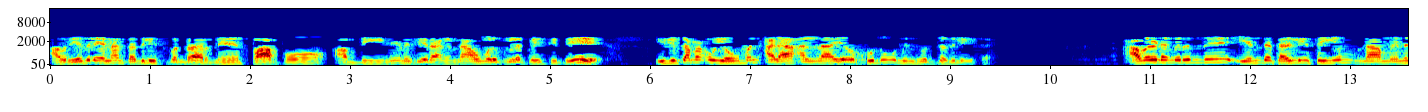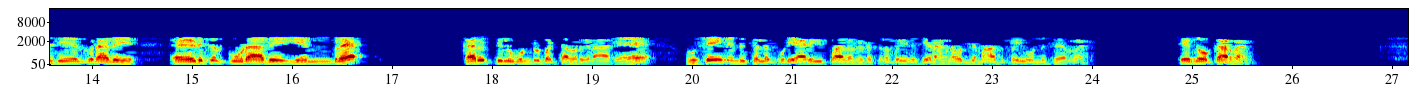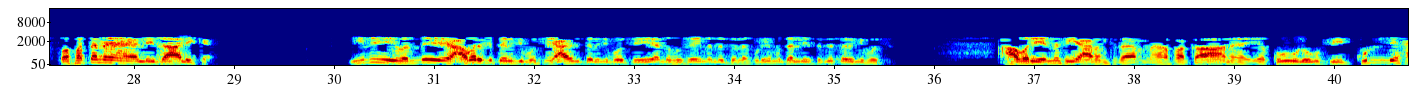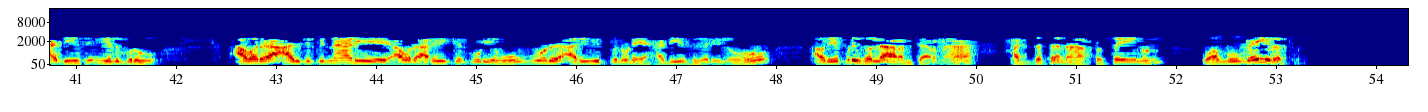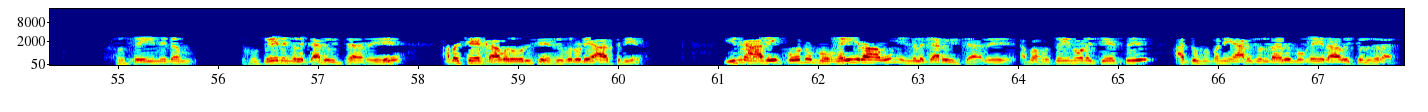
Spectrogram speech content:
அவர் எதுல எல்லாம் ததிலீஸ் பண்றாருன்னு பாப்போம் அப்படின்னு என்ன செய்யறாங்கன்னா அவங்களுக்குள்ள பேசிட்டு இது யௌமன் அலா அல்லா யஹுது மின்ஹு ததிலீச அவரிடமிருந்து எந்த ததிலீசையும் நாம் என்ன செய்யக்கூடாது எடுக்கக்கூடாது என்ற கருத்தில் ஒன்றுபட்டவர்களாக ஹுசைன் என்று சொல்லக்கூடிய அறிவிப்பாளர் இடத்துல போய் என்ன செய்யறாங்கன்னா ஒரு ஜமாத்து போய் ஒண்ணு சேர்றாங்க. சேர்ந்து உட்காடுறாங்க இது வந்து அவருக்கு தெரிஞ்சு போச்சு. யாருக்கு தெரிஞ்சு போச்சு? அந்த ஹுசைன் என்று சொல்லக்கூடிய முதல்லீஸுக்கு தெரிஞ்சு போச்சு. அவர் என்ன செய்ய ஆரம்பிச்சிட்டாருன்னா பக்கான யகூலு ஃபி குல்லி ஹதீஸின் எதுக்குரு அவர் அதுக்கு பின்னாடி அவர் அறிவிக்கக்கூடிய ஒவ்வொரு அறிவிப்பினுடைய ஹதீஸுகளிலும் அவர் எப்படி சொல்ல ஆரம்பிச்சாருன்னா ஹத்தசனா ஹுசைனுன் வமுகைரசு ஹுசைனிடம் ஹுசைன் எங்களுக்கு அறிவிச்சாரு. அப்ப ஷேக் அவர் ஒரு ஷேக் இவருடைய ஆசிரியர். இன்னும் அதை போன்று முகைராவும் எங்களுக்கு அறிவிச்சாரு. அப்ப ஹுசைனோட சேர்த்து அதுஃபு பண்ணி யாரு சொல்றாரு? முகைராவை சொல்கிறார்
